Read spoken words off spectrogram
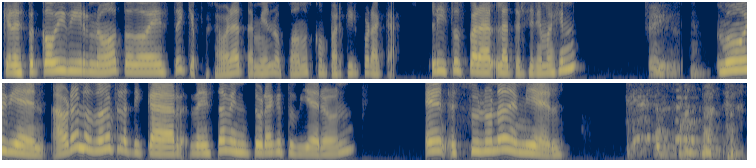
Que les tocó vivir, ¿no? Todo esto y que pues ahora también lo podamos compartir por acá. ¿Listos para la tercera imagen? Sí. Muy bien. Ahora nos van a platicar de esta aventura que tuvieron en su luna de miel.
